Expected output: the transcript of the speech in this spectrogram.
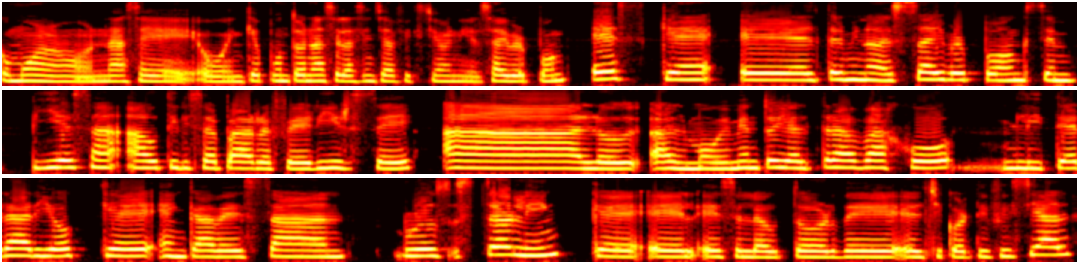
cómo nace o en qué punto nace la ciencia ficción y el cyberpunk, es que el término de cyberpunk se empieza a utilizar para referirse al movimiento y al trabajo literario que encabezan Bruce Sterling, que él es el autor de El Chico Artificial,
